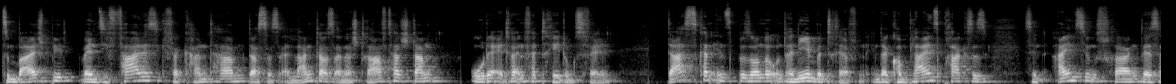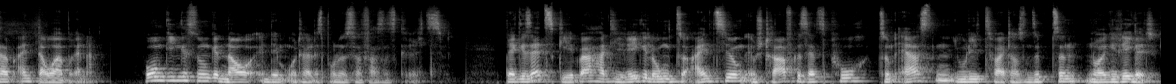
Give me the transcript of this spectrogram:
zum Beispiel wenn sie fahrlässig verkannt haben, dass das Erlangte aus einer Straftat stammt oder etwa in Vertretungsfällen. Das kann insbesondere Unternehmen betreffen. In der Compliance-Praxis sind Einziehungsfragen deshalb ein Dauerbrenner. Worum ging es nun genau in dem Urteil des Bundesverfassungsgerichts? Der Gesetzgeber hat die Regelungen zur Einziehung im Strafgesetzbuch zum 1. Juli 2017 neu geregelt.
